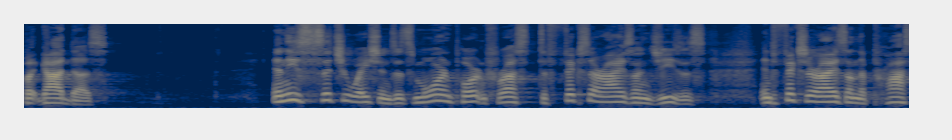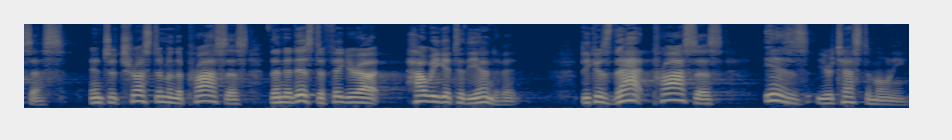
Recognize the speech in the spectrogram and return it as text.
but God does. In these situations, it's more important for us to fix our eyes on Jesus and to fix our eyes on the process and to trust Him in the process than it is to figure out how we get to the end of it. Because that process is your testimony.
